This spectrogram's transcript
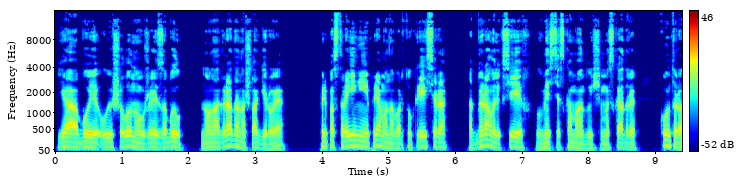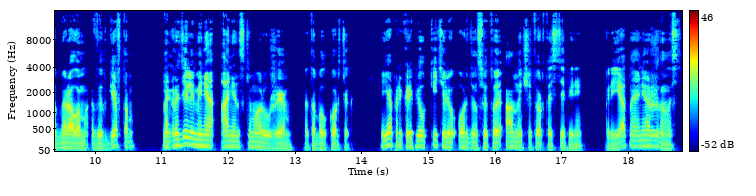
Я обои у эшелона уже и забыл, но награда нашла героя. При построении прямо на борту крейсера адмирал Алексеев вместе с командующим эскадры, контр-адмиралом Витгефтом, наградили меня анинским оружием, это был кортик, и я прикрепил к кителю орден Святой Анны четвертой степени. Приятная неожиданность.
